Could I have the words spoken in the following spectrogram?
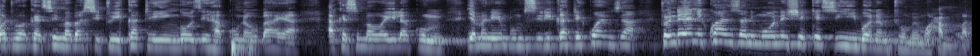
Watu wakasema basi tuikate hii ngozi, hakuna ubaya. Akasema wailakum, jamani, hebu msilikate kwanza, twendeni kwanza nimuoneshe kesi hii Bwana Mtume Muhammad.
